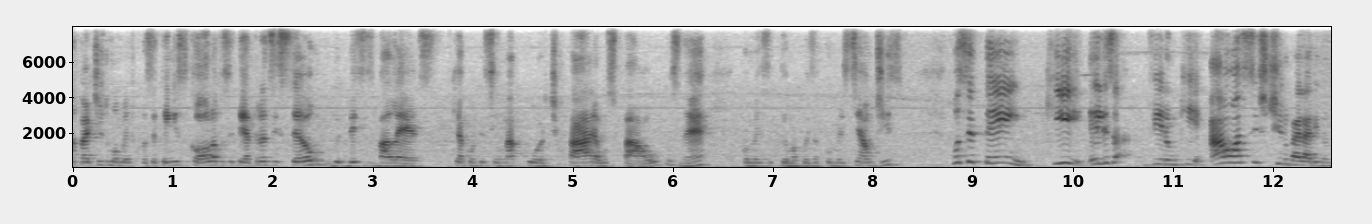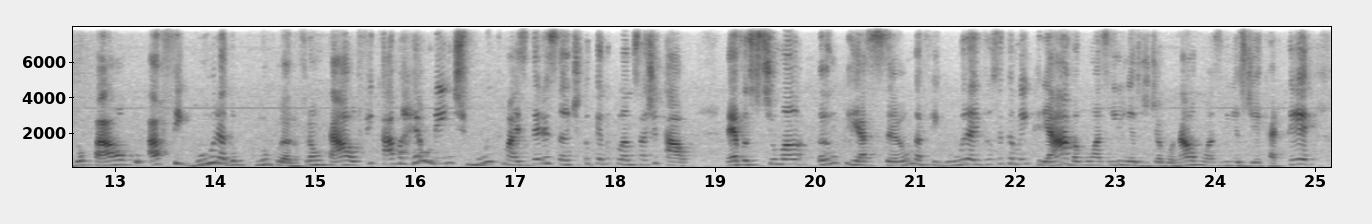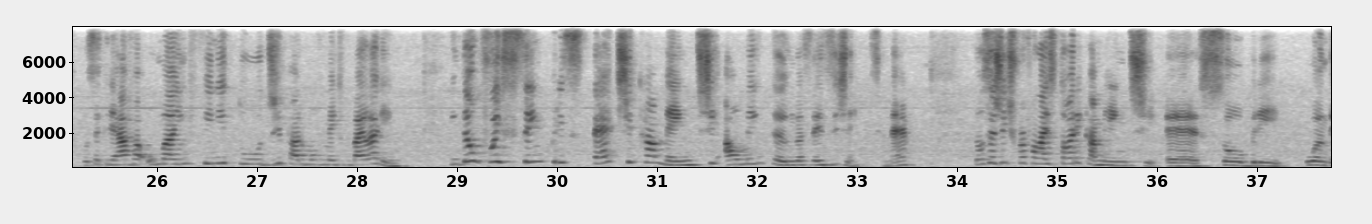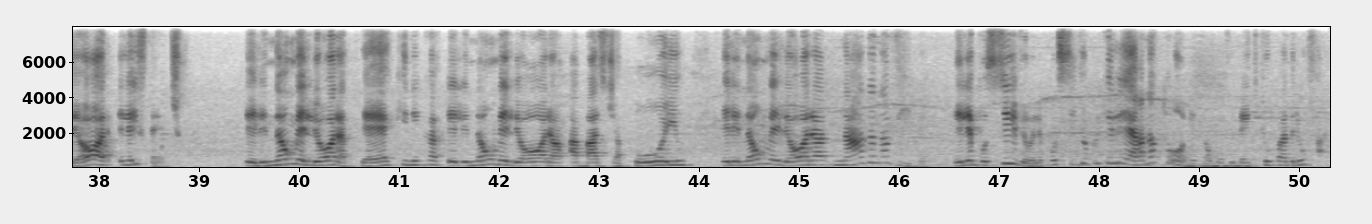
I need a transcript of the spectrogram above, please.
A partir do momento que você tem escola, você tem a transição desses balés que aconteciam na corte para os palcos, né? Começa a ter uma coisa comercial disso. Você tem que eles viram que ao assistir o bailarino do palco, a figura do, no plano frontal ficava realmente muito mais interessante do que no plano sagital. Né? Você tinha uma ampliação da figura e você também criava com as linhas de diagonal, com as linhas de écarté, você criava uma infinitude para o movimento do bailarino. Então foi sempre esteticamente aumentando essa exigência, né? Então, se a gente for falar historicamente é, sobre o Andeor, ele é estético. Ele não melhora a técnica, ele não melhora a base de apoio, ele não melhora nada na vida. Ele é possível? Ele é possível porque ele é anatômico, é o movimento que o quadril faz.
